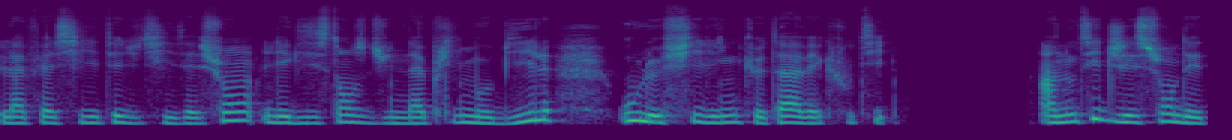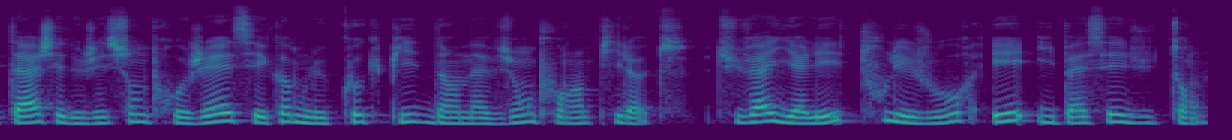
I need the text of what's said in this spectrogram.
la facilité d'utilisation, l'existence d'une appli mobile ou le feeling que tu as avec l'outil. Un outil de gestion des tâches et de gestion de projet, c'est comme le cockpit d'un avion pour un pilote. Tu vas y aller tous les jours et y passer du temps.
